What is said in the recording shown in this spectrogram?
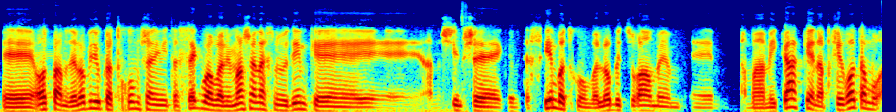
Uh, עוד פעם, זה לא בדיוק התחום שאני מתעסק בו, אבל ממה שאנחנו יודעים כאנשים שמתעסקים בתחום, אבל לא בצורה מעמיקה, כן, הבחירות, אמור,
